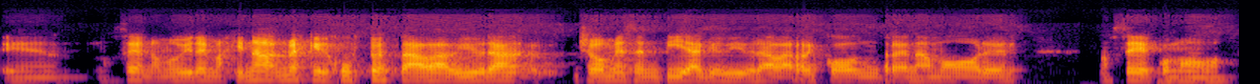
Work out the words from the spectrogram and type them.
eh, no sé, no me hubiera imaginado. No es que justo estaba vibrando yo me sentía que vibraba recontra en amor, no sé, como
